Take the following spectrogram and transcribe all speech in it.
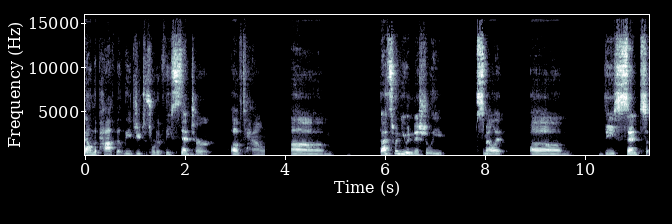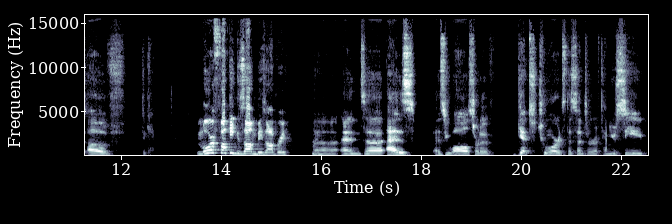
down the path that leads you to sort of the center of town, um, that's when you initially smell it. Um, the scent of decay. More fucking zombies, Aubrey. Uh, and uh, as as you all sort of get towards the center of town, you see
